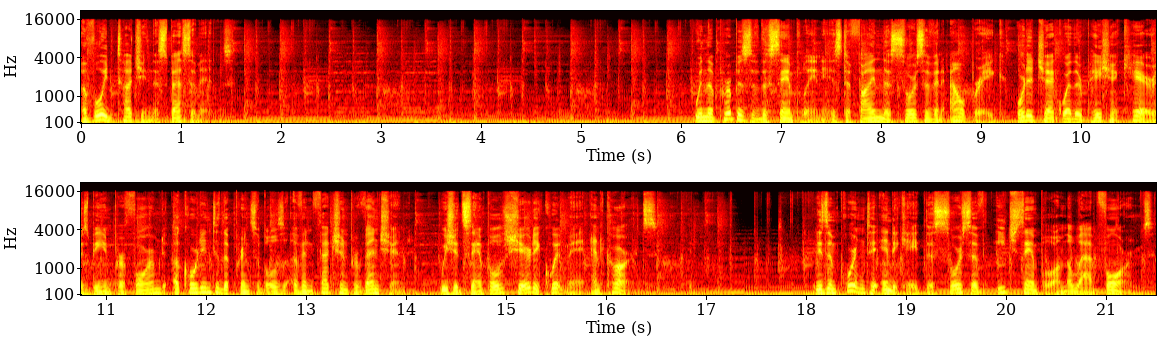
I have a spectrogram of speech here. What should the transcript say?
Avoid touching the specimens. When the purpose of the sampling is to find the source of an outbreak or to check whether patient care is being performed according to the principles of infection prevention, we should sample shared equipment and carts. It is important to indicate the source of each sample on the lab forms.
